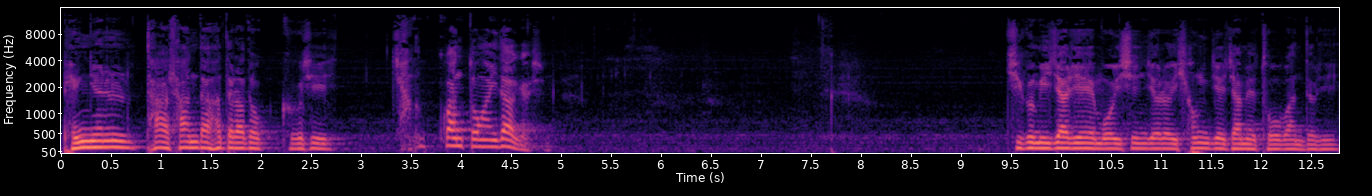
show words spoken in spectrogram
백년을 다 산다 하더라도 그것이 잠깐 동안이다 하겠습니다. 지금 이 자리에 모이신 여러 형제 자매 도반들이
